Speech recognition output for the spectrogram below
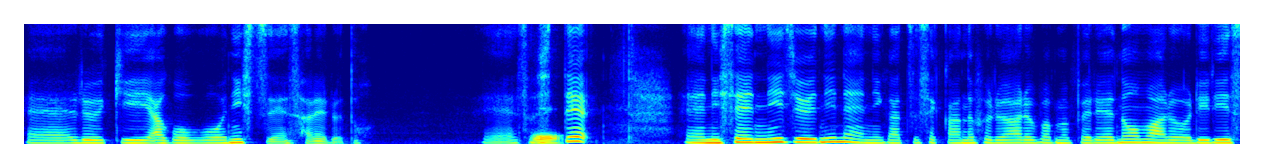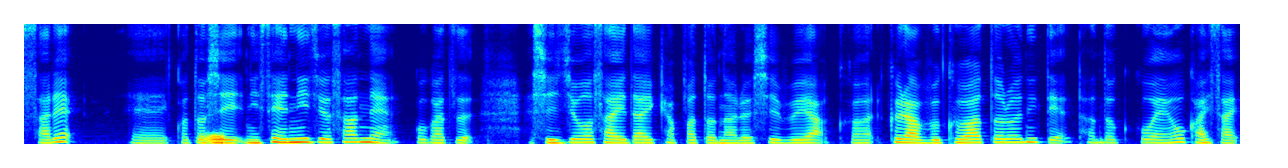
えールーキーアゴゴに出演されると、えーそして、えー2022年2月セカンドフルアルバム「プレノーマル」をリリースされ、えー今年2023年5月史上最大キャパとなる渋谷クラブクワトロにて単独公演を開催。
